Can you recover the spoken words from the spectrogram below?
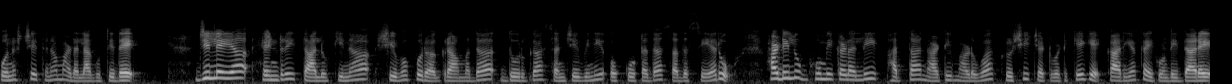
ಪುನಶ್ಚೇತನ ಮಾಡಲಾಗುತ್ತಿದೆ. ಜಿಲ್ಲೆಯ ಹೆನ್ರಿ ತಾಲೂಕಿನ ಶಿವಪುರ ಗ್ರಾಮದ ದುರ್ಗಾ ಸಂಜೀವಿನಿ ಒಕ್ಕೂಟದ ಸದಸ್ಯರು ಹಡಿಲು ಭೂಮಿಗಳಲ್ಲಿ ಭತ್ತ ನಾಟಿ ಮಾಡುವ ಕೃಷಿ ಚಟುವಟಿಕೆಗೆ ಕಾರ್ಯ ಕೈಗೊಂಡಿದ್ದಾರೆ.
